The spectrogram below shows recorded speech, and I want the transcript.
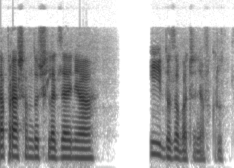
zapraszam do śledzenia i do zobaczenia wkrótce.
